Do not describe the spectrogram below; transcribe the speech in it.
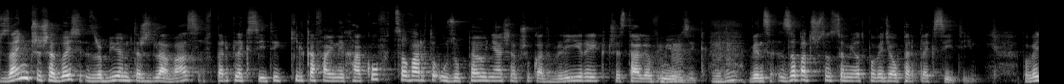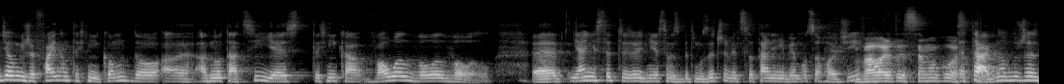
zanim przyszedłeś, zrobiłem też dla Was w Perplexity kilka fajnych haków, co warto uzupełniać na przykład w Lyric czy Style of Mhm. Music. Więc zobacz to, co mi odpowiedział Perplexity. Powiedział mi, że fajną techniką do adnotacji jest technika vowel, vowel, vowel. E, ja niestety nie jestem zbyt muzyczny, więc totalnie nie wiem o co chodzi. Vowel to jest samogłos. E, Tak, no, że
